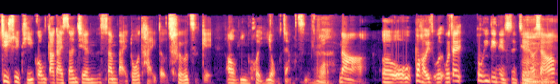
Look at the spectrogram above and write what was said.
继续提供大概三千三百多台的车子给奥运会用这样子。哇！那呃，我不好意思，我我再用一点点时间，我想要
